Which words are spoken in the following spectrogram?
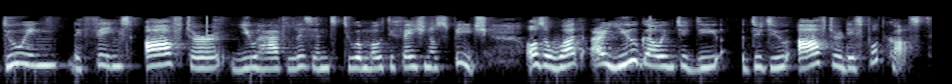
doing the things after you have listened to a motivational speech. Also, what are you going to do, to do after this podcast?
